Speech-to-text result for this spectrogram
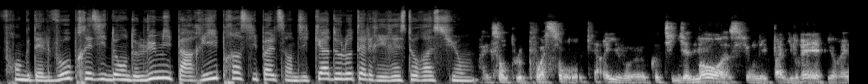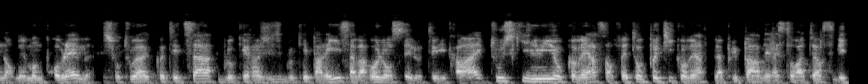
Franck Delvaux, président de l'UMI Paris, principal syndicat de l'hôtellerie-restauration. Par exemple, le poisson qui arrive euh, quotidiennement, si on n'est pas livré, il y aurait énormément de problèmes. Surtout à côté de ça, bloquer Rungis, bloquer Paris, ça va relancer le télétravail. Tout ce qui nuit au commerce, en fait, au petit commerce. La plupart des restaurateurs, c'est des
